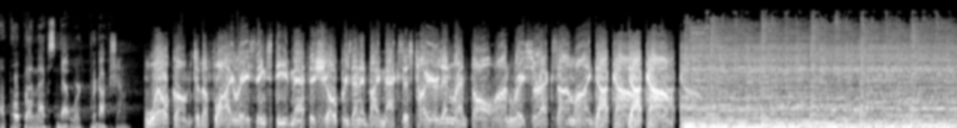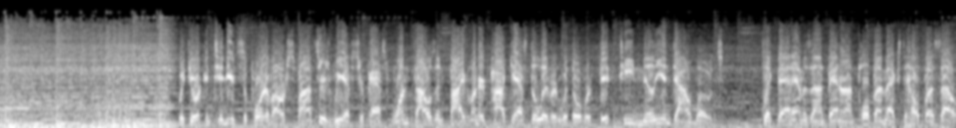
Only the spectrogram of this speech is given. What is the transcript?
a Pulp MX network production. Welcome to the Fly Racing Steve Matthes Show presented by Maxxis Tires and Renthal on RacerXOnline.com. With your continued support of our sponsors, we have surpassed 1,500 podcasts delivered with over 15 million downloads. Click that Amazon banner on Pulp MX to help us out.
